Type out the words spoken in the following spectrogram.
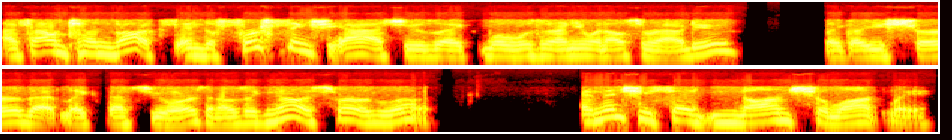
I found 10 bucks. And the first thing she asked, she was like, well, was there anyone else around you? Like, are you sure that like that's yours? And I was like, no, I swear it was alone. And then she said nonchalantly,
